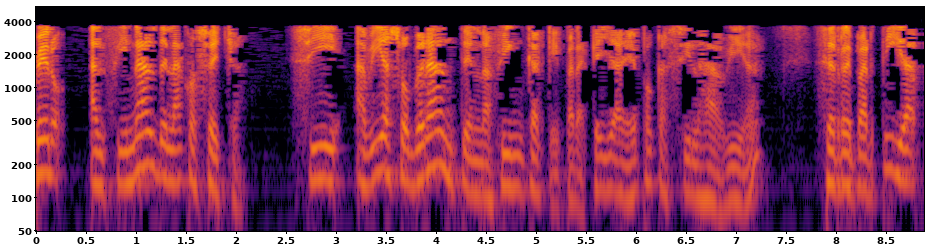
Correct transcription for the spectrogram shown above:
pero al final de la cosecha, si había sobrante en la finca, que para aquella época sí las había, se repartía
